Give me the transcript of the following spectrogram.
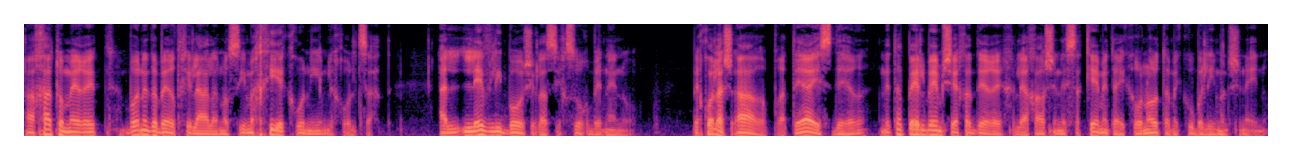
האחת אומרת, בוא נדבר תחילה על הנושאים הכי עקרוניים לכל צד, על לב-ליבו של הסכסוך בינינו. בכל השאר, פרטי ההסדר, נטפל בהמשך הדרך, לאחר שנסכם את העקרונות המקובלים על שנינו.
